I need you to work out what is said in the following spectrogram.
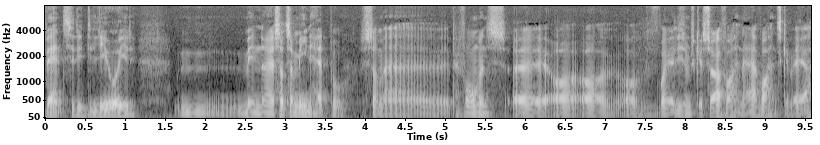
vant til det, de lever i det. Mm, men når jeg så tager min hat på, som er øh, performance, øh, og, og, og hvor jeg ligesom skal sørge for, at han er, hvor han skal være,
